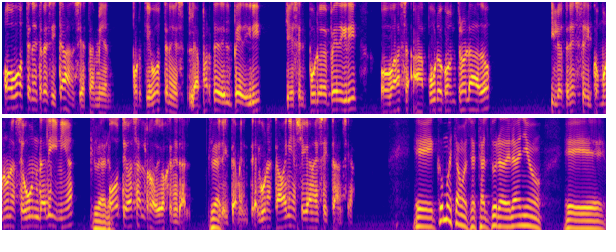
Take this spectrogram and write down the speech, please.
o vos tenés tres instancias también, porque vos tenés la parte del pedigree, que es el puro de pedigree, o vas a puro controlado y lo tenés eh, como en una segunda línea, Claro. o te vas al rodeo general Claro. directamente. Algunas cabañas llegan a esa instancia. Eh, ¿Cómo estamos a esta altura del año eh,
